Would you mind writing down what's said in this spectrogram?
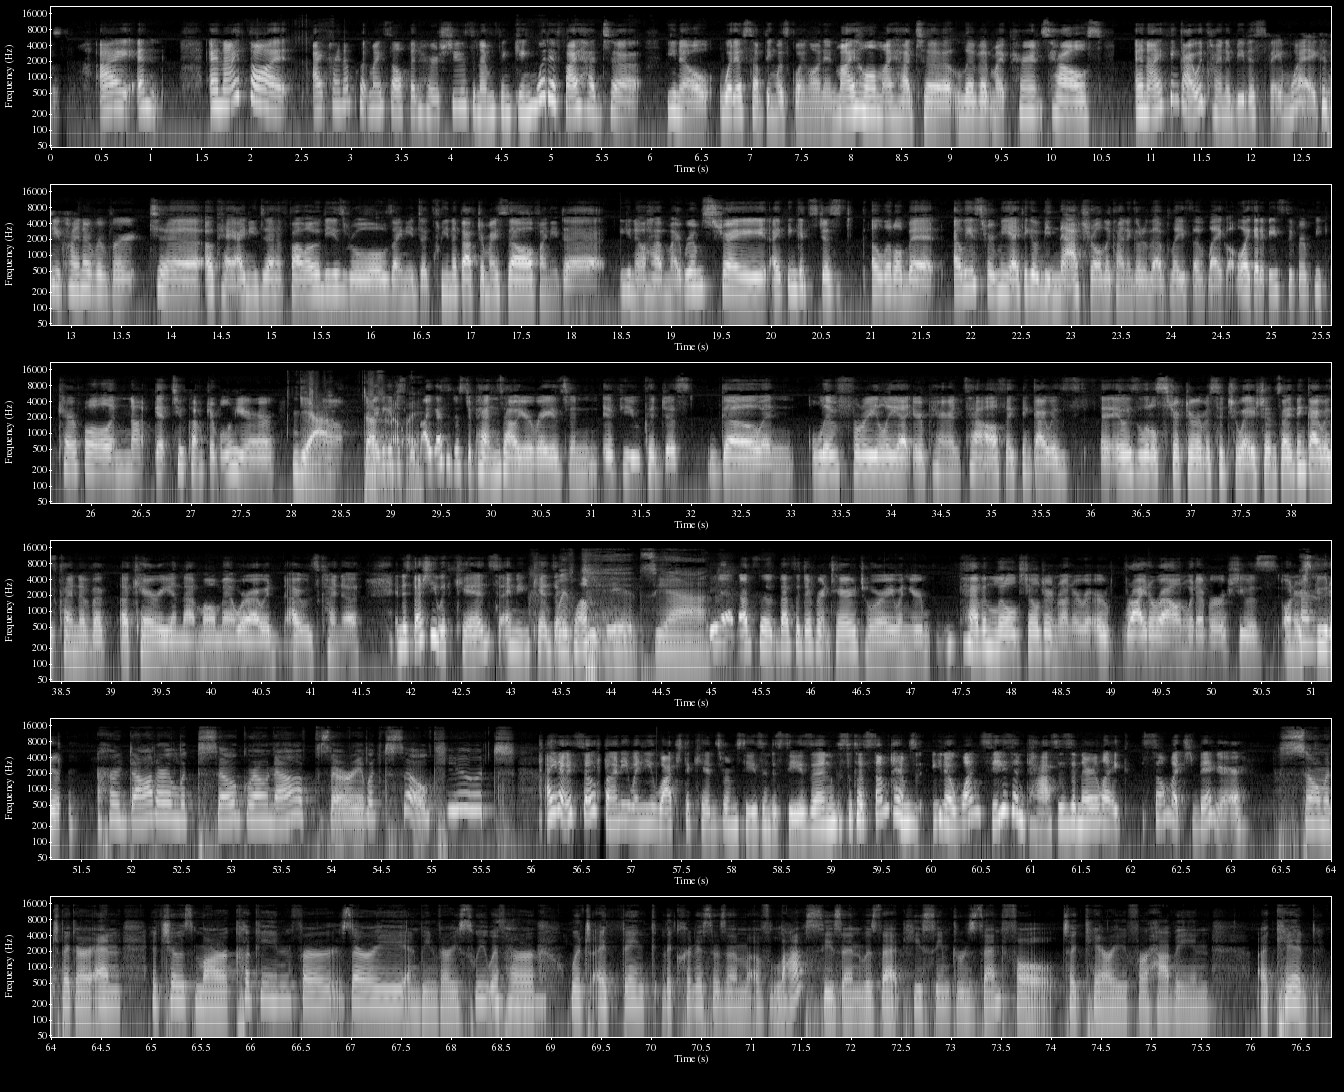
I and and I thought I kind of put myself in her shoes and I'm thinking, what if I had to, you know, what if something was going on in my home? I had to live at my parents' house. And I think I would kind of be the same way because you kind of revert to, okay, I need to follow these rules. I need to clean up after myself. I need to, you know, have my room straight. I think it's just a little bit, at least for me, I think it would be natural to kind of go to that place of like, oh, I got to be super careful and not get too comfortable here. Yeah, um, definitely. I, just, I guess it just depends how you're raised and if you could just go and live freely at your parents' house. I think I was it was a little stricter of a situation. So I think I was kind of a, a carry in that moment where I would I was kind of and especially with kids. I mean, kids are with clumsy. Kids, yeah, yeah. That's a that's a different territory when you're having little children run or, or ride around whatever she was on her and scooter. Her daughter looked so grown up. Zuri looked so cute. I know it's so funny when you watch the kids from season to season because sometimes you know one season passes and they're like so much bigger so much bigger. And it shows Mar cooking for Zuri and being very sweet with her, mm-hmm. which I think the criticism of last season was that he seemed resentful to Cary for having a kid,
